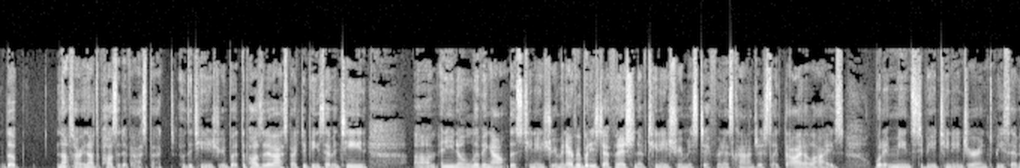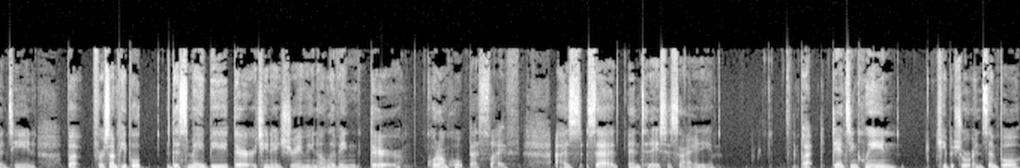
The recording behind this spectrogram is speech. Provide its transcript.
the not sorry, not the positive aspect of the teenage dream, but the positive aspect of being 17 um, and you know living out this teenage dream. And everybody's definition of teenage dream is different. It's kind of just like the idolize what it means to be a teenager and to be 17 but for some people this may be their teenage dream you know living their quote unquote best life as said in today's society but dancing queen keep it short and simple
